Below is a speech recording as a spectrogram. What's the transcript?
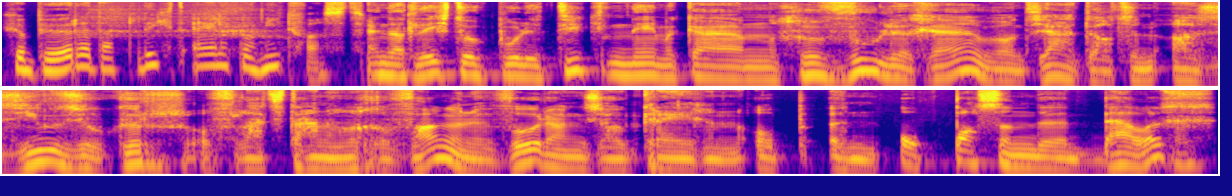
gebeuren, dat ligt eigenlijk nog niet vast. En dat ligt ook politiek, neem ik aan, gevoelig. Hè? Want ja, dat een asielzoeker, of laat staan een gevangene, voorrang zou krijgen op een oppassende Belg,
